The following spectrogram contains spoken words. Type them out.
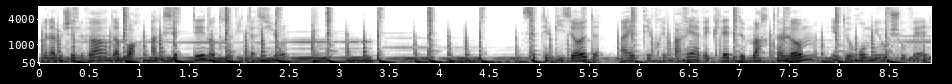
Madame Genevard d'avoir accepté notre invitation. Cet épisode a été préparé avec l'aide de Martin Lhomme et de Roméo Chauvel.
